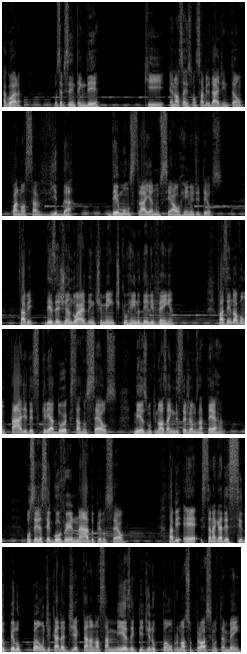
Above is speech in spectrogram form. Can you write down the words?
Agora, você precisa entender que é nossa responsabilidade, então, com a nossa vida, demonstrar e anunciar o reino de Deus. Sabe, desejando ardentemente que o reino dele venha, fazendo a vontade desse Criador que está nos céus, mesmo que nós ainda estejamos na terra ou seja, ser governado pelo céu. Sabe, é, estando agradecido pelo pão de cada dia que está na nossa mesa e pedindo pão para o nosso próximo também,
